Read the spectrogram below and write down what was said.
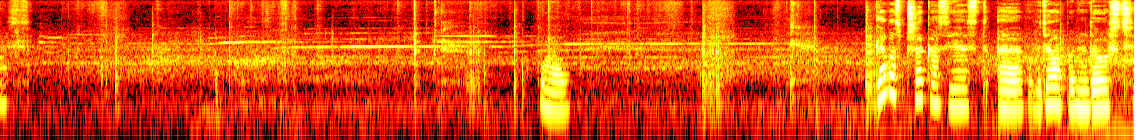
Was. Wow. Dla Was przekaz jest, e, powiedziałabym, dość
